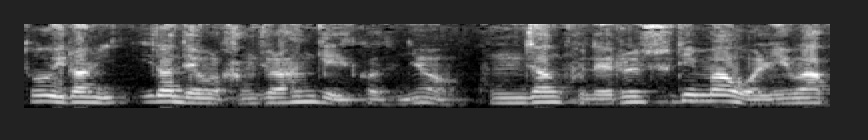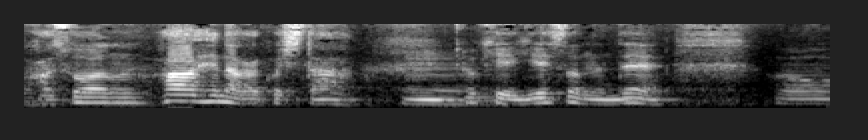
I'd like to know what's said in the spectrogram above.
또 이런 이런 내용을 강조를 한 게 있거든요. 공장 분해를 수리마, 원리마, 과수화해 나갈 것이다. 음. 이렇게 얘기했었는데 어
